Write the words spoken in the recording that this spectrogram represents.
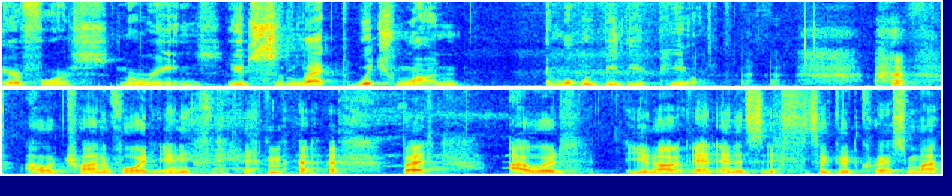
Air Force, Marines, you'd select which one, and what would be the appeal? I would try and avoid any of them. but I would, you know, and, and it's, it's a good question. My,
